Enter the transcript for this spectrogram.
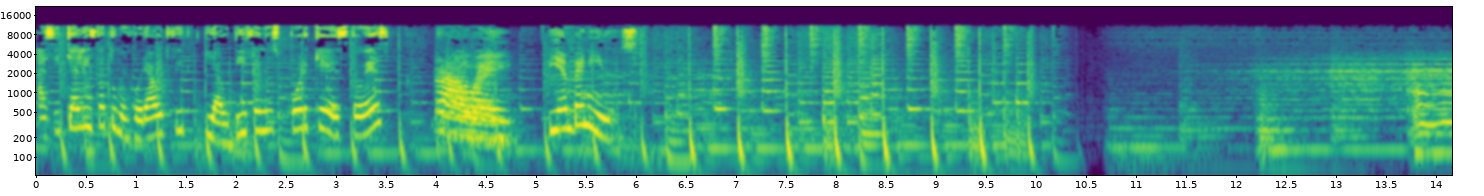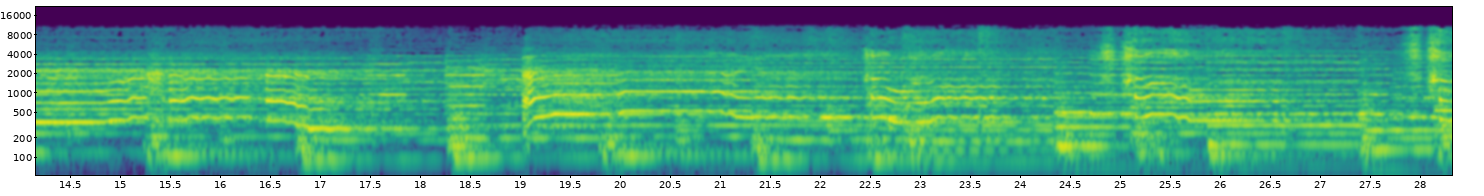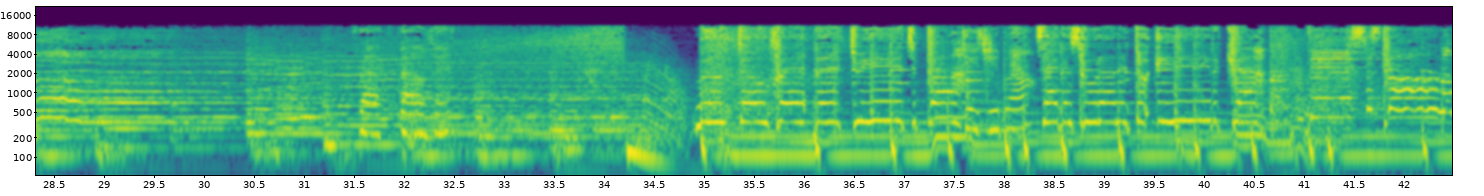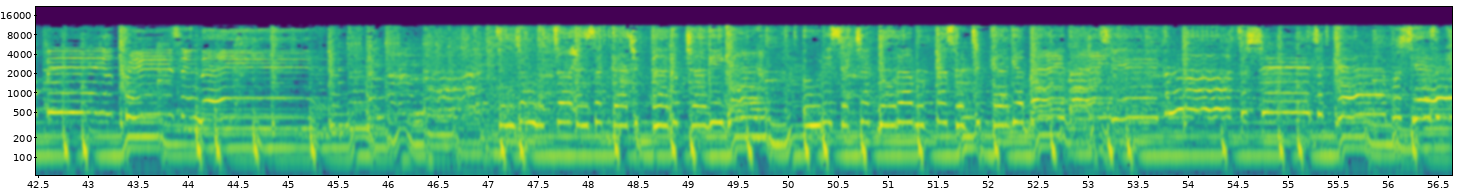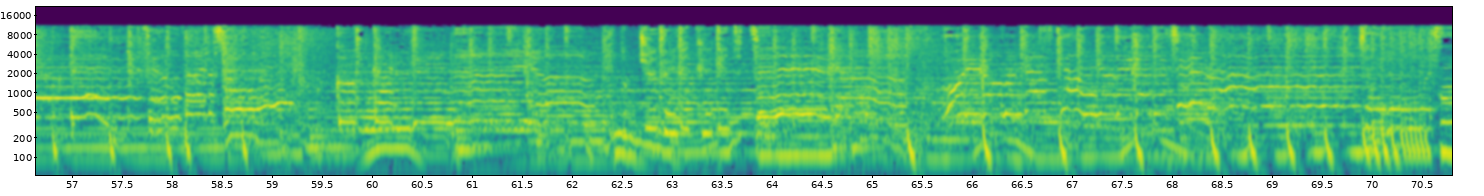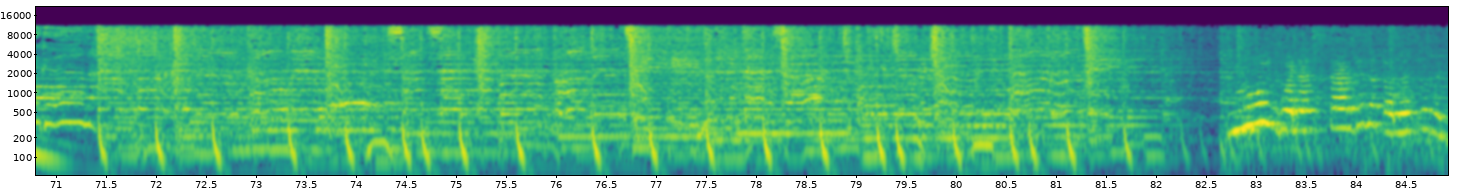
Así que alista tu mejor outfit y audífonos porque esto es Runway. Bienvenidos. 술안을또 잊.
